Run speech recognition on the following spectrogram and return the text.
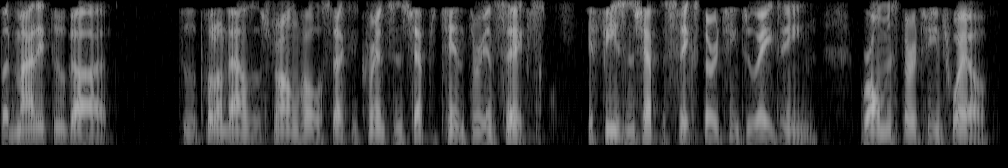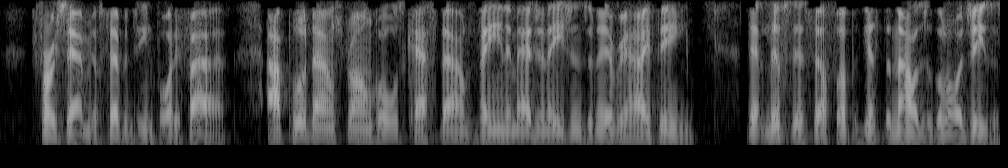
But mighty through God, through the pulling down of strongholds, 2 Corinthians chapter 10, 3 and 6, Ephesians chapter 6, 13 to 18, Romans 13, 12, 1 Samuel 17, 45. I pull down strongholds, cast down vain imaginations and every high thing that lifts itself up against the knowledge of the Lord Jesus.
